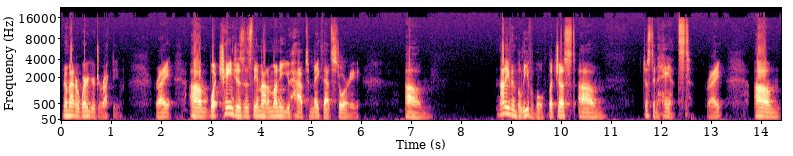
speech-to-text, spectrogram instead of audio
no matter where you're directing, right? Um, what changes is the amount of money you have to make that story um, not even believable, but just, um, just enhanced, right? Um,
